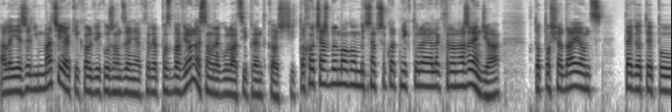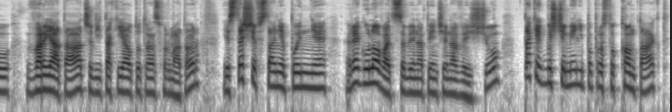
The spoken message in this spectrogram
ale jeżeli macie jakiekolwiek urządzenia, które pozbawione są regulacji prędkości, to chociażby mogą być na przykład niektóre elektronarzędzia, to posiadając tego typu wariata, czyli taki autotransformator, jesteście w stanie płynnie regulować sobie napięcie na wyjściu, tak jakbyście mieli po prostu kontakt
